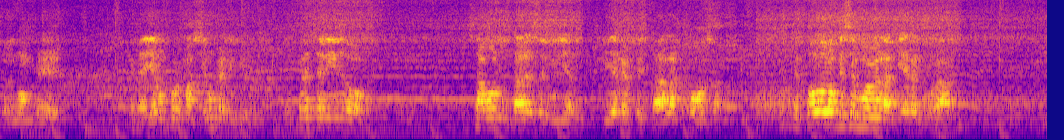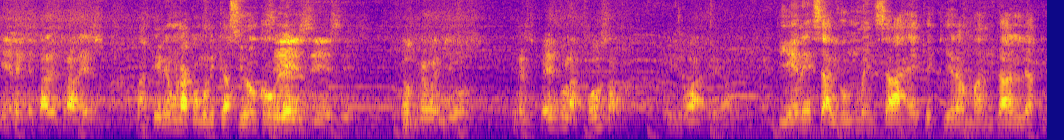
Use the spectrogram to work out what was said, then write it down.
Soy un hombre que me dieron formación religiosa. Siempre he tenido esa voluntad de a Dios y de respetar las cosas. Porque todo lo que se mueve en la tierra es por algo. Y Él es el que está detrás de eso. ¿Mantienes una comunicación con Sí, Él? sí, sí. Yo creo en Dios. Respeto las cosas que Dios ha creado. ¿Tienes algún mensaje que quieras mandarle a tu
